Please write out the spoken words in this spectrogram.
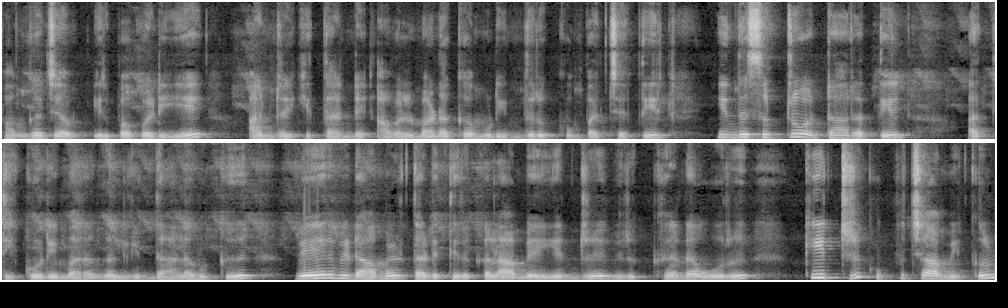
பங்கஜம் இருப்பபடியே அன்றைக்கு தன்னை அவள் மணக்க முடிந்திருக்கும் பட்சத்தில் இந்த சுற்று வட்டாரத்தில் அத்திக்கொடி மரங்கள் இந்த அளவுக்கு வேர்விடாமல் தடுத்திருக்கலாமே என்று விருக்கென ஒரு கீற்று குப்புச்சாமிக்குள்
